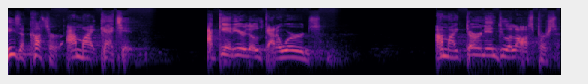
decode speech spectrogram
He's a cusser. I might catch it. I can't hear those kind of words. I might turn into a lost person.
